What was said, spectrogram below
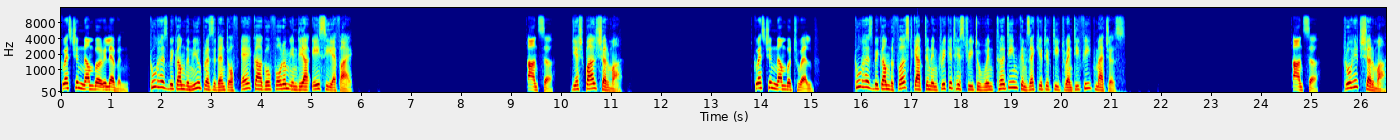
Question number 11. Who has become the new president of Air Cargo Forum India ACFI? Answer. Yashpal Sharma. Question number 12. Who has become the first captain in cricket history to win 13 consecutive T20 feet matches? Answer. Rohit Sharma.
